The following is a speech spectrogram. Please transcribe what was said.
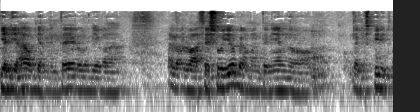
Y él ya obviamente lo lleva, lo, lo hace suyo, pero manteniendo el espíritu.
